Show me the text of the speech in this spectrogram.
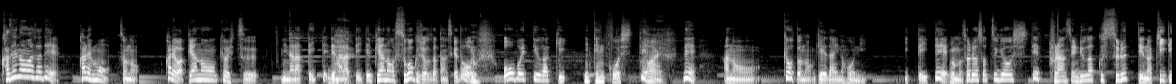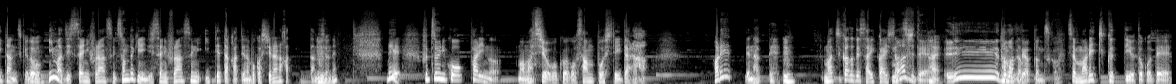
風の噂で彼もその彼はピアノ教室に習っていてではい。習っていて、ピアノがすごく上手だったんですけど、うん。オーボエっていう楽器に転校して、はい。であの京都の芸大の方に行っていて、うん。それを卒業してフランスに留学するっていうのは聞いていたんですけど、うん。今実際にフランスにその時に実際にフランスに行ってたかっていうのは僕は知らなかったんですよね。で普通にこうパリの、まあ、街を僕がこう散歩していたらあれ？ってなって、うん。街角で再会したんですマジで、はい、ええー、たまたま。出会ったんですか？それマレ地区っていうとこで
